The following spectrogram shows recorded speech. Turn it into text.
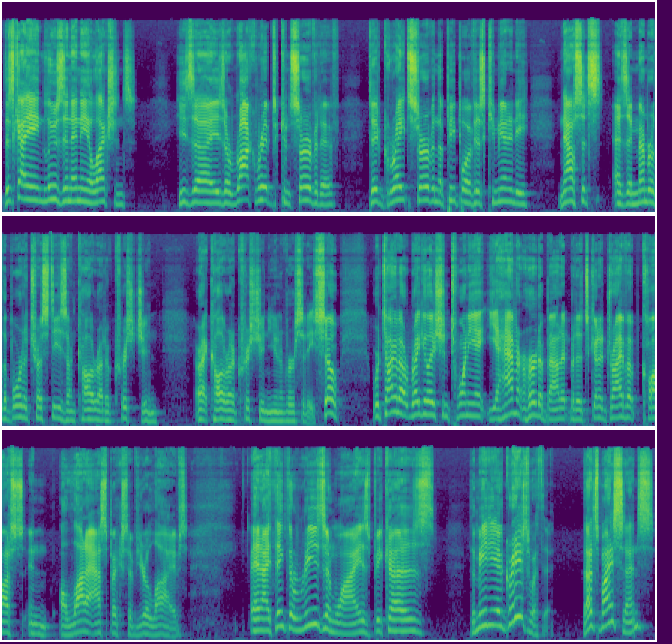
This guy ain't losing any elections. He's a, he's a rock ribbed conservative, did great serving the people of his community, now sits as a member of the Board of Trustees on Colorado Christian, or at Colorado Christian University. So, we're talking about Regulation 28. You haven't heard about it, but it's going to drive up costs in a lot of aspects of your lives. And I think the reason why is because the media agrees with it. That's my sense.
